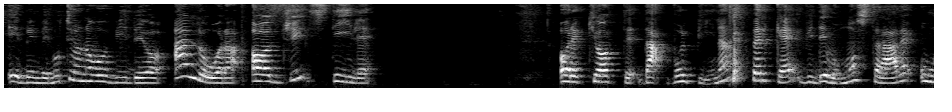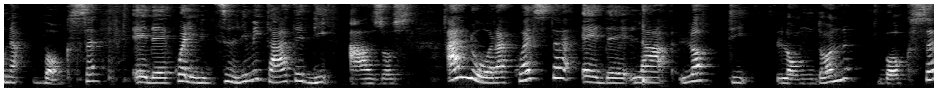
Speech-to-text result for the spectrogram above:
e benvenuti in un nuovo video. Allora, oggi stile orecchiotte da Volpina perché vi devo mostrare una box ed è quella in edizione limitata di ASOS. Allora, questa è la Lotti London box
